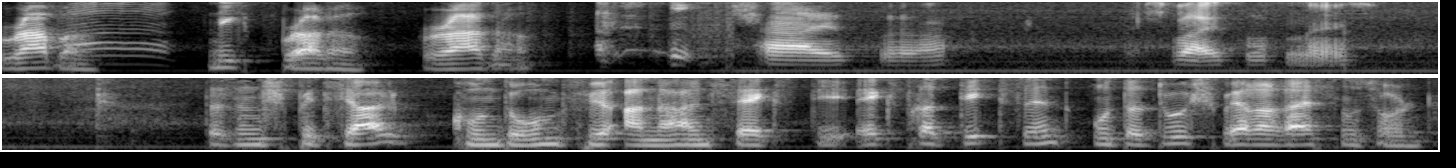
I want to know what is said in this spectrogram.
Rubber. Ah, Nicht Brother. Rudder. scheiße. Ich weiß es nicht. Das ein Spezialkondom für analen Sex, die extra dick sind und dadurch schwerer reißen sollen.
